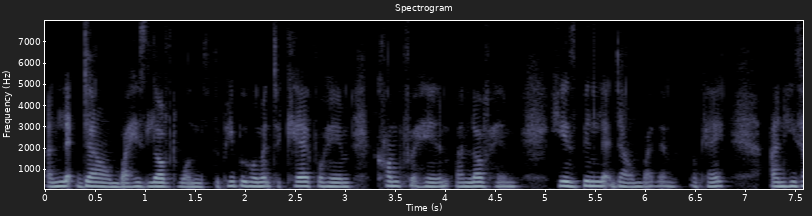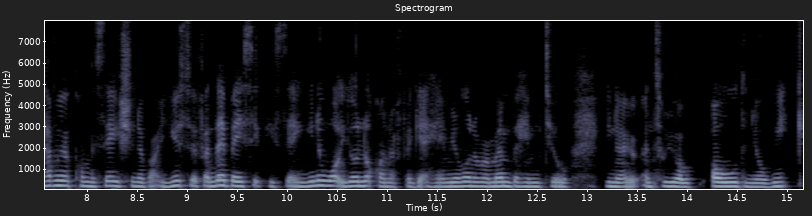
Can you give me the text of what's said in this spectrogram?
and let down by his loved ones, the people who are meant to care for him, comfort him, and love him. He has been let down by them, okay? And he's having a conversation about Yusuf, and they're basically saying, you know what, you're not to forget him. You're to remember him till, you know, until you're old and you're weak.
